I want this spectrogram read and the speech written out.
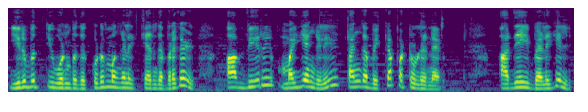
இருபத்தி ஒன்பது குடும்பங்களைச் சேர்ந்தவர்கள் அவ்விரு மையங்களில் தங்க வைக்கப்பட்டுள்ளனர். அதே வேளையில்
